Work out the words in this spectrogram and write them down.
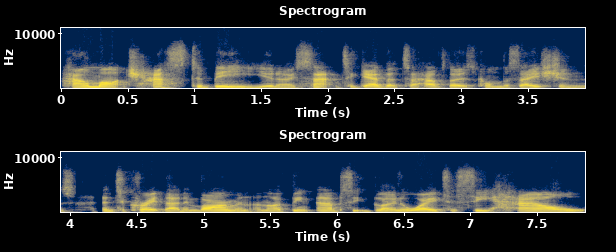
how much has to be you know sat together to have those conversations and to create that environment. And I've been absolutely blown away to see how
